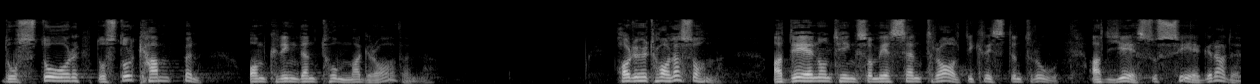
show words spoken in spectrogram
Då står, då står kampen omkring den tomma graven. Har du hört talas om att det är någonting som är centralt i kristen tro, att Jesus segrade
